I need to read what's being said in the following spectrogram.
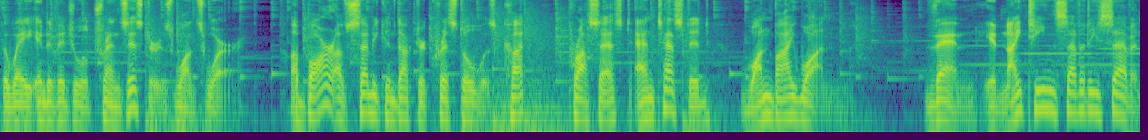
the way individual transistors once were. A bar of semiconductor crystal was cut, processed, and tested one by one. Then, in 1977,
